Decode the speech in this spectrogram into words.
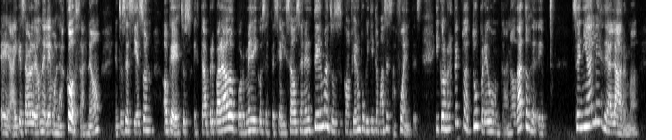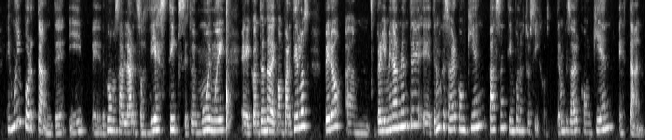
eh, hay que saber de dónde leemos las cosas, ¿no? Entonces, si eso, ok, esto está preparado por médicos especializados en el tema, entonces confiar un poquitito más esas fuentes. Y con respecto a tu pregunta, ¿no? Datos de, señales de alarma. Es muy importante y eh, después vamos a hablar de esos 10 tips, estoy muy, muy eh, contenta de compartirlos, pero preliminarmente eh, tenemos que saber con quién pasan tiempo nuestros hijos, tenemos que saber con quién están,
